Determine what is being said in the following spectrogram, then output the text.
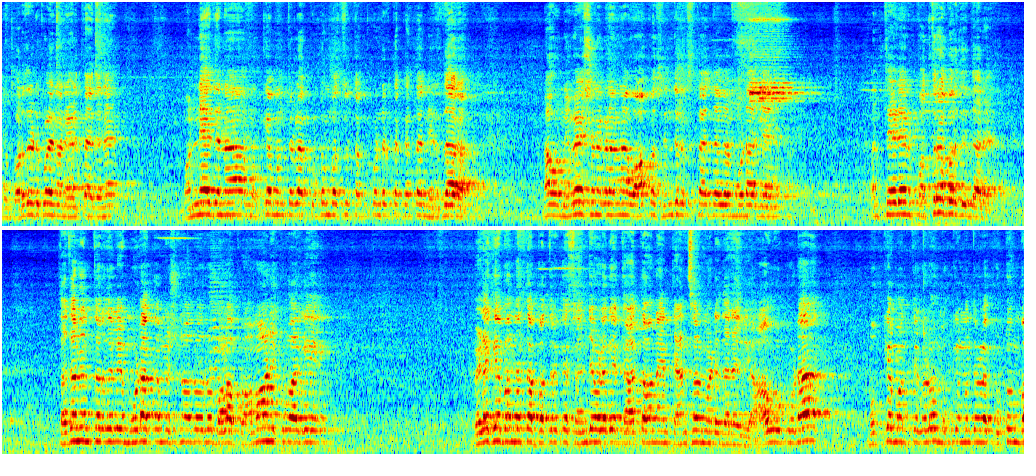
ನೀವು ಬರೆದಿಟ್ಕೊಳ್ಳಿ, ನಾನು ಹೇಳ್ತಾ ಇದ್ದೇನೆ. ಮೊನ್ನೆ ದಿನ ಮುಖ್ಯಮಂತ್ರಿಗಳ ಕುಟುಂಬಸ್ಥರು ತಪ್ಪಿಕೊಂಡಿರ್ತಕ್ಕಂಥ ನಿರ್ಧಾರ. ನಾವು ನಿವೇಶನಗಳನ್ನು ವಾಪಸ್ ಹಿಂದಿರುಗಿಸ್ತಾ ಇದ್ದೇವೆ ಮೂಡಾಗೆ. ಅಂಥೇಳಿ ಪತ್ರ ಬರೆದಿದ್ದಾರೆ. ತದನಂತರದಲ್ಲಿ ಮೂಡಾ ಕಮಿಷನರ್ ಅವರು ಬಹಳ ಪ್ರಾಮಾಣಿಕವಾಗಿ ಬೆಳಗ್ಗೆ ಬಂದಂಥ ಪತ್ರಕ್ಕೆ ಸಂಜೆ ಒಳಗೆ ಖಾತಾವನ್ನು ಏನು ಕ್ಯಾನ್ಸಲ್ ಮಾಡಿದ್ದಾರೆ. ಇವು ಯಾವುವು ಕೂಡ ಮುಖ್ಯಮಂತ್ರಿಗಳು, ಮುಖ್ಯಮಂತ್ರಿಗಳ ಕುಟುಂಬ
